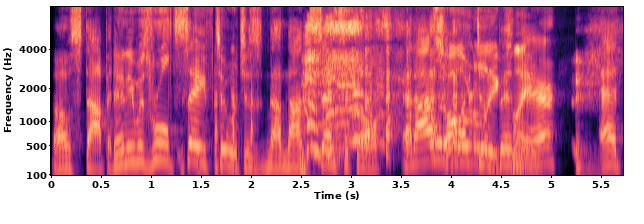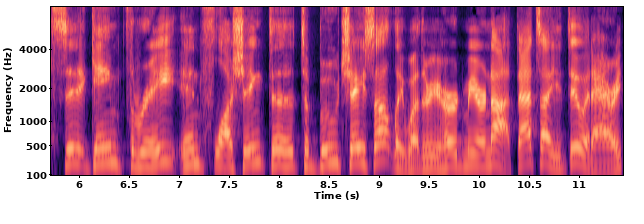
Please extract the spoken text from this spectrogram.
Clean. Oh, stop it. And he was ruled safe too, which is non- nonsensical. And I would have liked to have been clean. there at game three in Flushing to, to boo Chase Utley, whether he heard me or not. That's how you do it, Harry.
